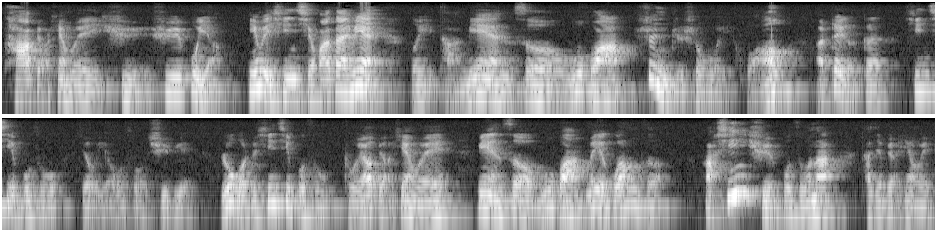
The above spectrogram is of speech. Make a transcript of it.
他表现为血虚不养，因为心气化在面，所以他面色无华，甚至是萎黄啊。这个跟心气不足就有所区别。如果是心气不足，主要表现为面色无华，没有光泽啊。心血不足呢？它就表现为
